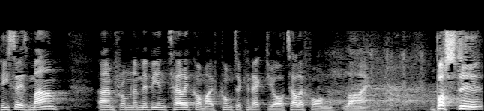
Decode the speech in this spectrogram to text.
He says, ma'am, I'm from Namibian Telecom. I've come to connect your telephone line. Busted.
